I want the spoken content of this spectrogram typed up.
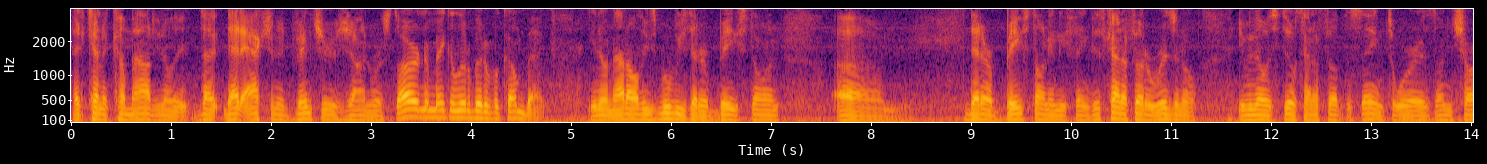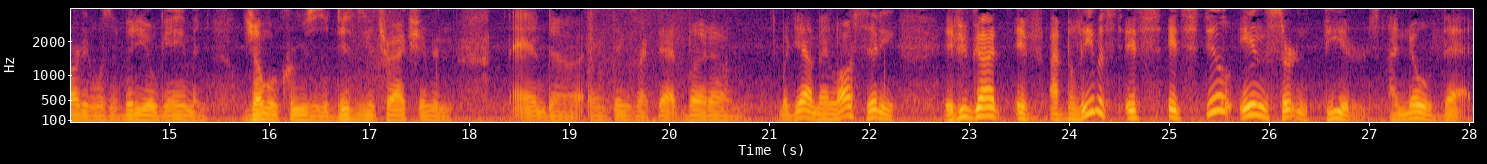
had kind of come out. You know, that that action adventure genre starting to make a little bit of a comeback. You know, not all these movies that are based on um, that are based on anything. This kind of felt original, even though it still kind of felt the same. To whereas Uncharted was a video game and Jungle Cruise is a Disney attraction and and uh, and things like that. But um, but yeah, man, Lost City. If you've got, if I believe it's it's it's still in certain theaters. I know that.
